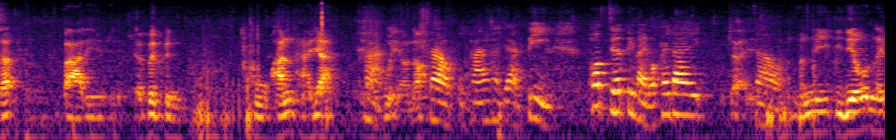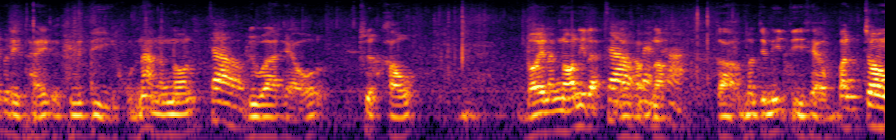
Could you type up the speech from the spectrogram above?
สัตว์ปลาที่เอ่อเป็นเป็นผูพันธุ์หายากค่ะผูเอวเนาะเจ้าผู้พานขยะตีพบเจอตีไหนว่าค่อยได้ ใช่เจ้า มันมีตีเดียวในประเทศไทยก็คือตีขุนหน้านางนอน เจ้า หรือว่าแถวเทือกเขาดอยนางนอนนี่แหละเจ้านะครับแม่นเนาะค่ะ ก็มันจะมีตีแถวบ้านจ้อง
